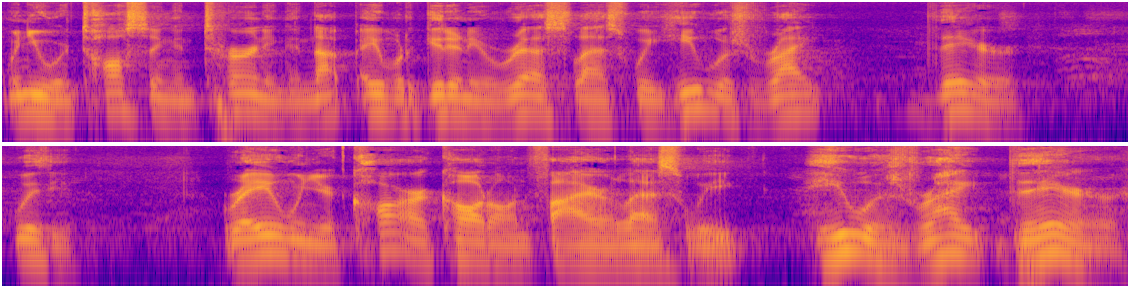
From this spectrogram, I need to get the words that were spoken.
when you were tossing and turning and not able to get any rest last week, He was right there with you. Ray, when your car caught on fire last week, He was right there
